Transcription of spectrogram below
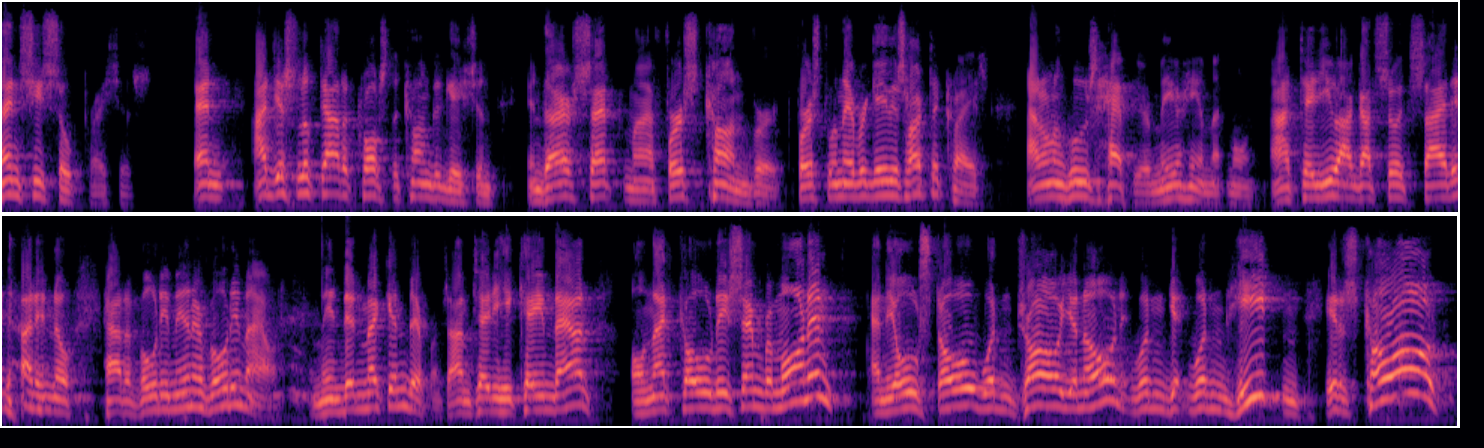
And she's so precious. And I just looked out across the congregation, and there sat my first convert, first one ever gave his heart to Christ. I don't know who's happier, me or him that morning. I tell you, I got so excited, I didn't know how to vote him in or vote him out. I mean, it didn't make any difference. I'm telling you, he came down on that cold December morning, and the old stove wouldn't draw, you know, and it wouldn't get wouldn't heat, and it was cold.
